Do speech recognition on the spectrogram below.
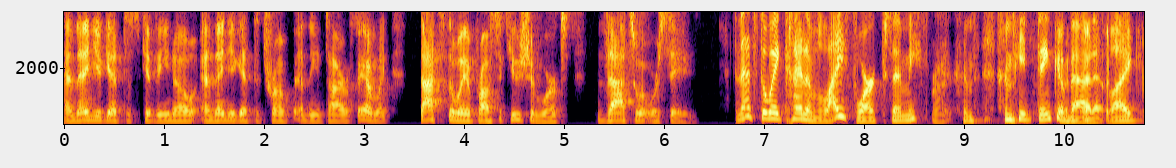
and then you get to Scavino, and then you get to Trump and the entire family. That's the way a prosecution works. That's what we're seeing. And that's the way kind of life works. I mean, right. I mean, think about it. Like,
